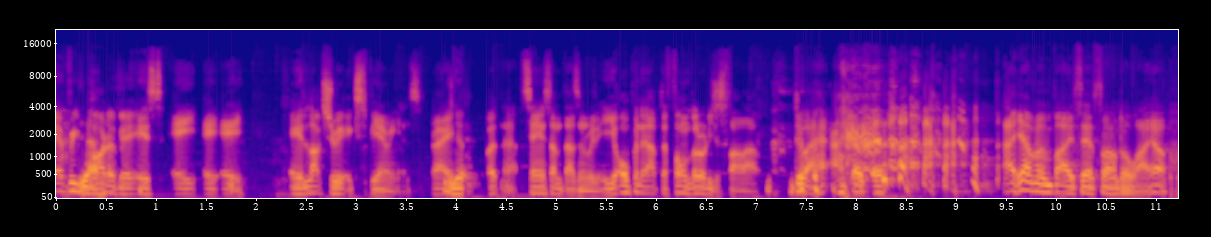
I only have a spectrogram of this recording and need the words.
Every Yeah. part of it is a a a a luxury experience, right? Yep. But no, Samsung doesn't really. You open it up, the phone literally just fall out. Do I? I, I haven't bought Samsung in a while,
